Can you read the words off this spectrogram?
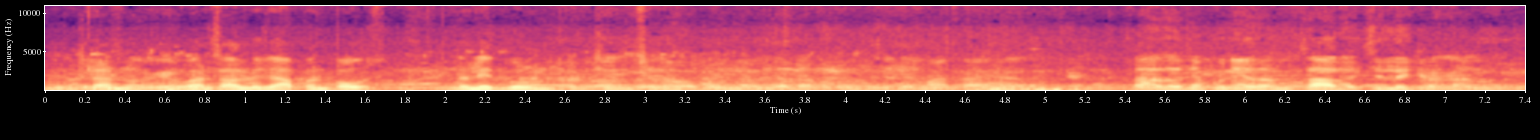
मित्रांनो व्यवहार चालू आहे. आपण पाहू ललित भाऊंकडचे. सहा हजार पुण्यात सहा हजार चिल्लर किंवा घालून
